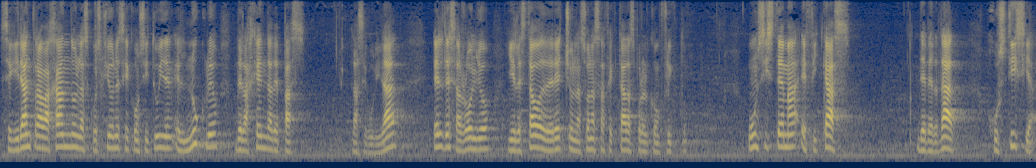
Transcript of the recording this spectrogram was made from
seguirán trabajando en las cuestiones que constituyen el núcleo de la agenda de paz, la seguridad, el desarrollo y el Estado de Derecho en las zonas afectadas por el conflicto. Un sistema eficaz de verdad, justicia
